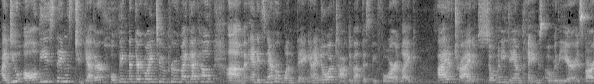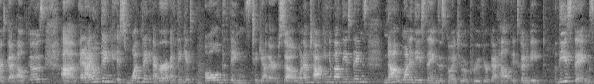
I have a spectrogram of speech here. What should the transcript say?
I do all these things together, hoping that they're going to improve my gut health. Um, and it's never one thing. And I know I've talked about this before, like I have tried so many damn things over the year as far as gut health goes. Um, and I don't think it's one thing ever. I think it's all the things together. So when I'm talking about these things, not one of these things is going to improve your gut health. It's going to be these things,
